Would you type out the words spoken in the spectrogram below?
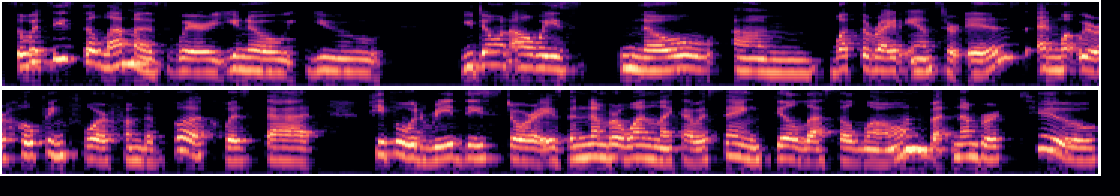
So it's these dilemmas where you know you you don't always know um, what the right answer is. And what we were hoping for from the book was that people would read these stories and number one, like I was saying, feel less alone. But number two,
